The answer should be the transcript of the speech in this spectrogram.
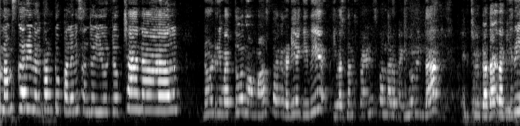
ಎಲ್ಲರಿಗೂ ನಮಸ್ಕಾರ. ವೆಲ್ಕಮ್ ಟು ಪಲ್ಲವಿ ಸಂಜೆ ಯೂಟ್ಯೂಬ್ ಚಾನಲ್ ನೋಡ್ರಿ ಇವತ್ತು ನಾವು ಮಸ್ತ್ ಆಗಿ ರೆಡಿ ಆಗಿವಿ. ಇವತ್ತು ನನ್ನ ಫ್ರೆಂಡ್ಸ್ ಬಂದಾರ ಬೆಂಗಳೂರಿಂದ. ಆಕ್ಚುಲಿ ಗದಗ ಗಿರಿ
